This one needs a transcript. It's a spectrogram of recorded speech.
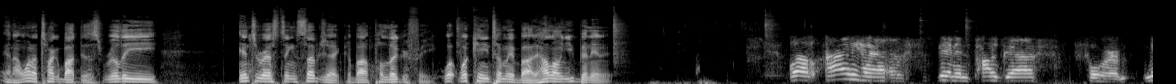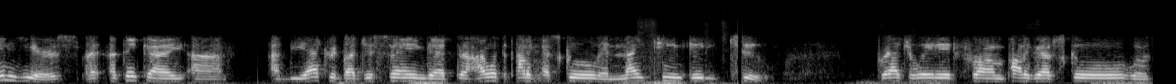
and I want to talk about this really interesting subject about polygraphy. What what can you tell me about it? How long you been in it? Well, I have been in polygraph for many years. I, I think I uh, I'd be accurate by just saying that uh, I went to polygraph school in 1982. Graduated from polygraph school was,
